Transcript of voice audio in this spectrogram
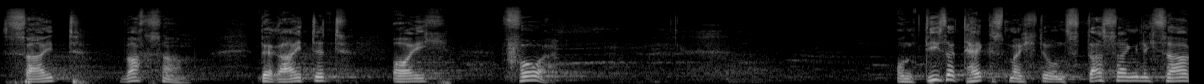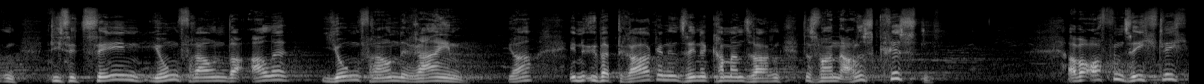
Seid wachsam. Bereitet euch vor. Und dieser Text möchte uns das eigentlich sagen. Diese zehn Jungfrauen waren alle Jungfrauen rein. Ja, in übertragenen Sinne kann man sagen, das waren alles Christen. Aber offensichtlich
